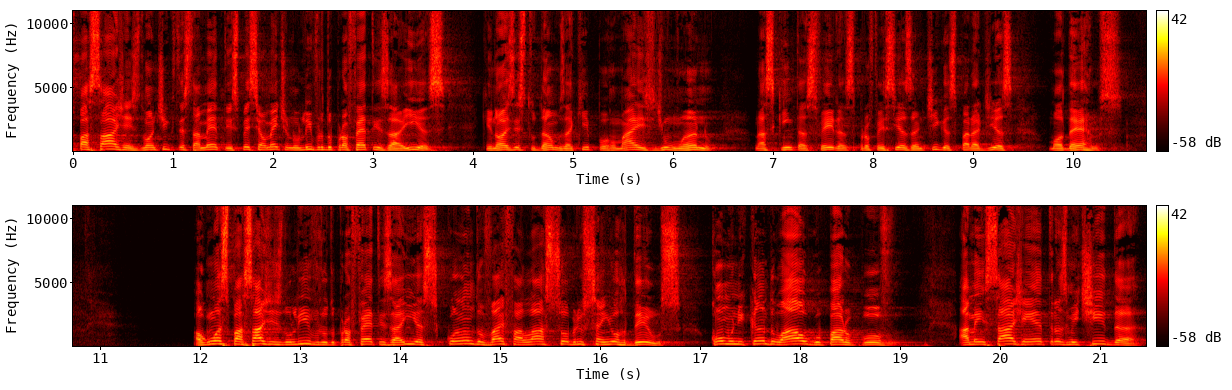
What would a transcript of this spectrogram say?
passagens do Antigo Testamento, especialmente no livro do profeta Isaías, que nós estudamos aqui por mais de um ano, nas quintas-feiras, profecias antigas para dias modernos. Algumas passagens do livro do profeta Isaías, quando vai falar sobre o Senhor Deus, comunicando algo para o povo. A mensagem é transmitida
